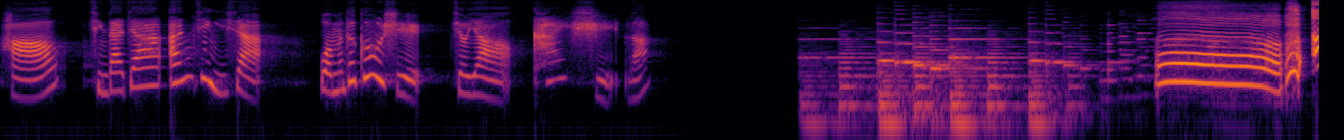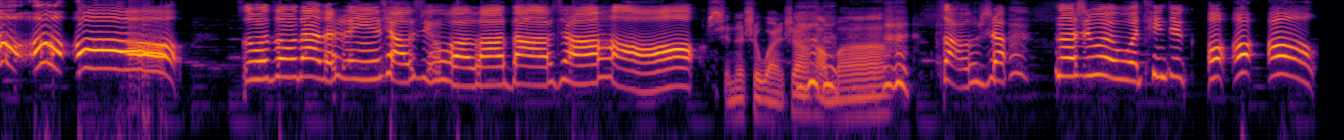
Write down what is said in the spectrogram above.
好，请大家安静一下，我们的故事就要开始了。好，现在是晚上好吗？早上那是因为我听见哦哦哦，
